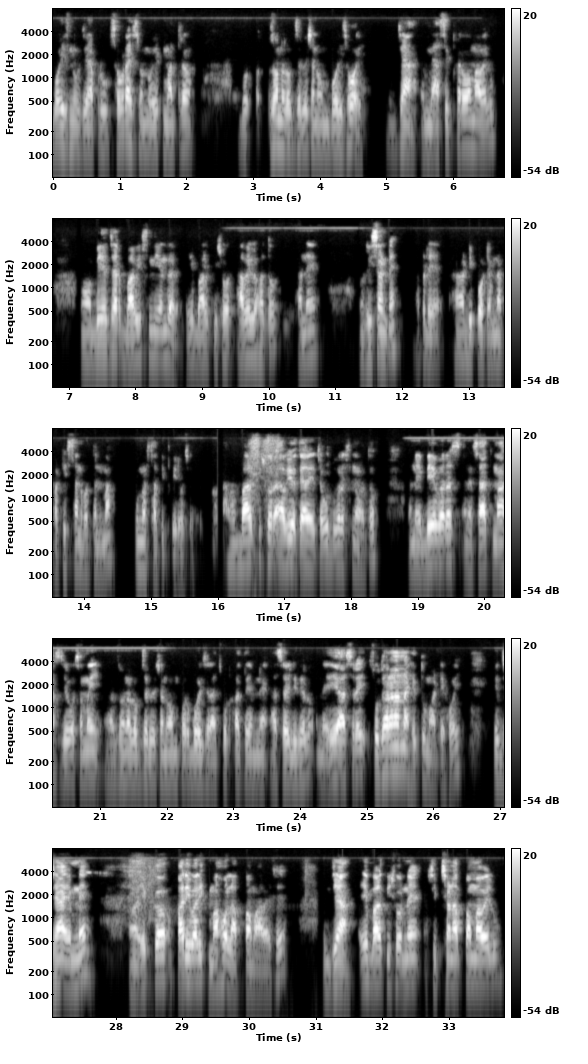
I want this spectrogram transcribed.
બોયઝનું જે આપણું સૌરાષ્ટ્ર ઝોનનું એકમાત્ર ઝોનલ ઓબ્ઝર્વેશન હોમ બોયઝ હોય, જ્યાં એમને આશ્રિત કરવામાં આવેલું. બે હજાર બાવીસની અંદર એ બાળકિશોર આવેલો હતો અને રિસન્ટે આપણે ડિપોર્ટ એમના પાકિસ્તાન વતનમાં પુનઃસ્થાપિત કર્યો છે. બાળકિશોર આવ્યો ત્યારે ચૌદ વર્ષનો હતો અને બે વર્ષ અને સાત માસ જેવો સમય zonal observation home for boys Rajkot ખાતે એમને આશ્રય લીધેલો અને એ આશ્રય સુધારણાના હેતુ માટે હોય કે જ્યાં એમને એક પારિવારિક માહોલ આપવામાં આવે છે જ્યાં એ બાળ કિશોરને શિક્ષણ આપવામાં આવેલું.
